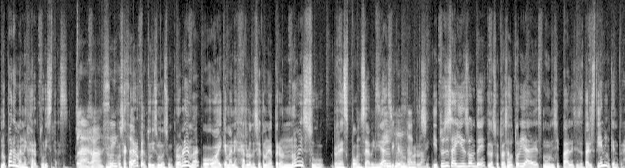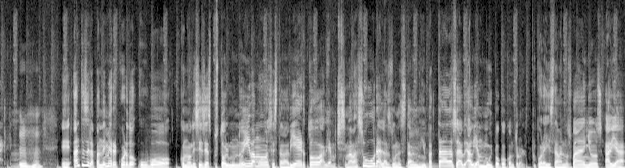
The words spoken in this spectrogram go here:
no para manejar turistas. Claro. o sea, claro que el turismo es un problema o, hay que manejarlo de cierta manera, pero no es su responsabilidad, si queremos llamarlo así. Y entonces ahí es donde las otras autoridades municipales y estatales tienen que entrar. Eh, antes de la pandemia, recuerdo, hubo, como decías, ya, pues todo el mundo íbamos, estaba abierto, había muchísima basura, las dunas estaban muy impactadas, o sea, había muy poco control. Por ahí estaban los baños, había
